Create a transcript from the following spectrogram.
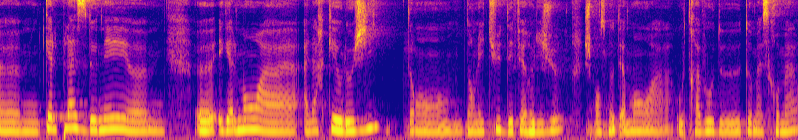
Euh, quelle place donner euh, euh, également à, l'archéologie dans, l'étude des faits religieux? Je pense notamment aux travaux de Thomas Romer.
